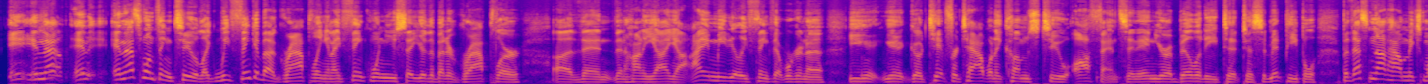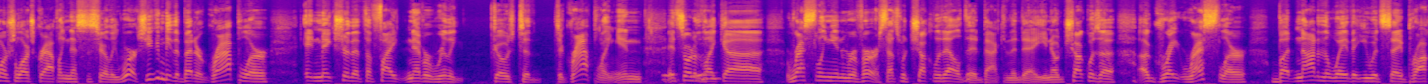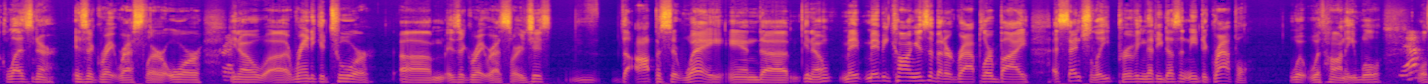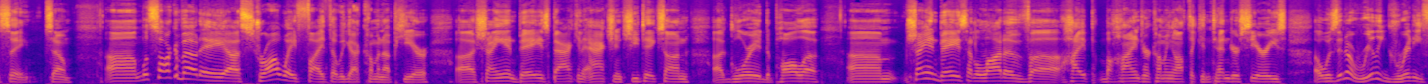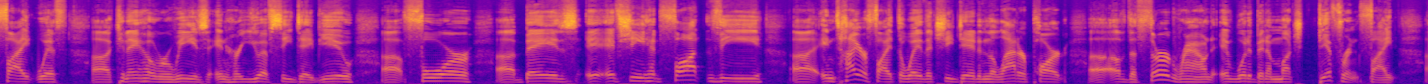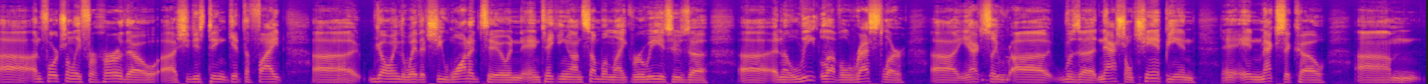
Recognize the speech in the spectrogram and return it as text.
And, and, that and and that's one thing too. Like we think about grappling, and I think when you say you're the better grappler uh, than than Rani Yahya, I immediately think that we're gonna you, you go tit for tat when it comes to offense and, and your ability to, to submit people. But that's not how mixed martial arts grappling necessarily works. You can be the better grappler and make sure that the fight never really goes to the grappling, and it's sort of mm-hmm. like uh, wrestling in reverse. That's what Chuck Liddell did back in the day. You know, Chuck was a, a great wrestler, but not in the way that you would say Brock Lesnar is a great wrestler, or right. you know, uh, Randy Couture um, is a great wrestler. It's just the opposite way. And, uh, you know, may- maybe Kang is a better grappler by essentially proving that he doesn't need to grapple with, with Rani. We'll yeah. we'll see. So um, let's talk about a uh, strawweight fight that we got coming up here. Uh, Cheyanne Buys back in action. She takes on uh, Gloria DePaula. Um, Cheyanne Buys had a lot of uh, hype behind her coming off the Contender Series. Uh, was in a really gritty fight with uh, Conejo Ruiz in her UFC debut. for Buys, if she had fought the entire fight the way that she did in the latter part of the third round, it would have been a much different fight. Uh, unfortunately for her, though, uh, she just didn't get the fight uh, going the way that she wanted to, and, and taking on someone like Ruiz, who's a uh, an elite level wrestler. Uh, he actually was a national champion in Mexico. Um,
